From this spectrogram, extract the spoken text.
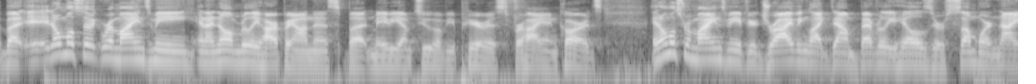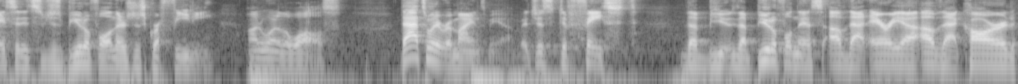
But it, it almost like reminds me, and I know I'm really harping on this, but maybe I'm too of a purist for high end cards. It almost reminds me if you're driving like down Beverly Hills or somewhere nice and it's just beautiful and there's just graffiti on one of the walls. That's what it reminds me of. It just defaced the beau- the beautifulness of that area of that card.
